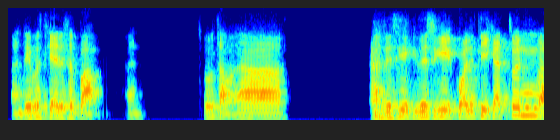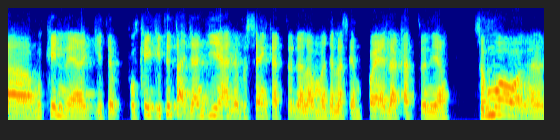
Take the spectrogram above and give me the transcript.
Uh, dia mesti ada sebab kan. So tak uh, dari segi, dari segi kualiti kartun uh, mungkin uh, kita mungkin kita tak janji 100% kartun dalam majalah Senpai adalah kartun yang semua uh,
